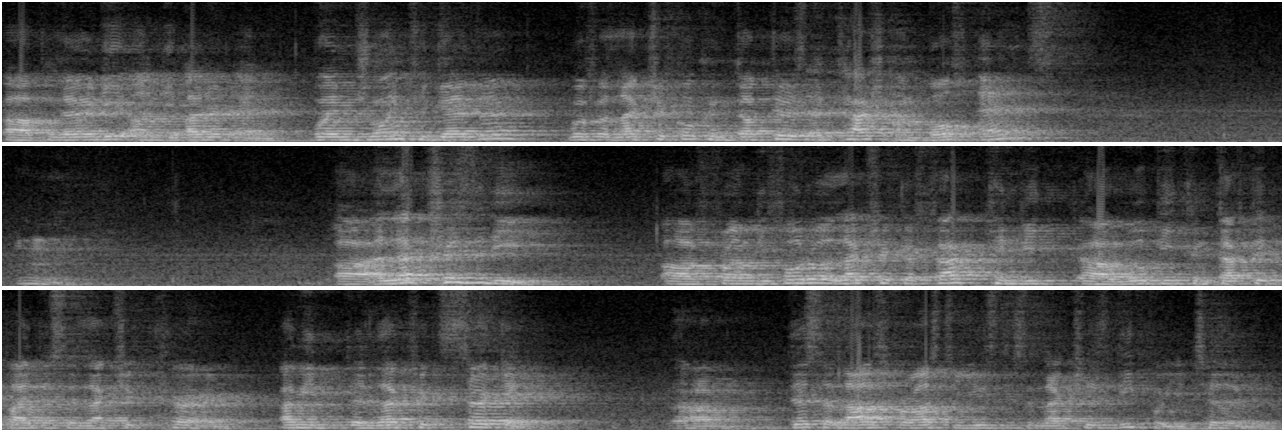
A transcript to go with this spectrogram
uh, polarity on the other end. When joined together with electrical conductors attached on both ends, uh, electricity uh, from the photoelectric effect can be, uh, will be conducted by this electric current, I mean the electric circuit. Um, this allows for us to use this electricity for utility.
